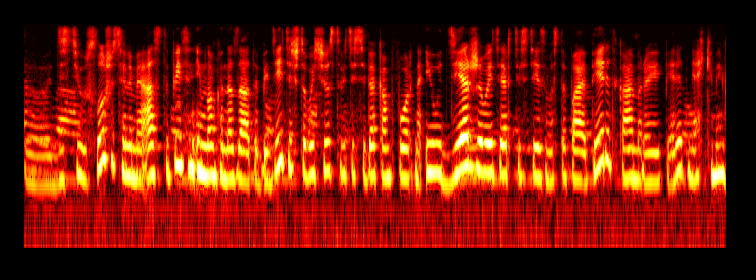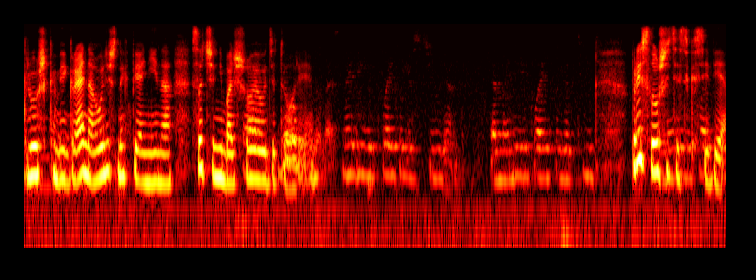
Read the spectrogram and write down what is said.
э, десятью слушателями, отступите немного назад, убедитесь, что вы чувствуете себя комфортно и удерживайте артистизм, выступая перед камерой, перед мягкими игрушками, играя на уличных пианино с очень небольшой аудиторией. Прислушайтесь к себе.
